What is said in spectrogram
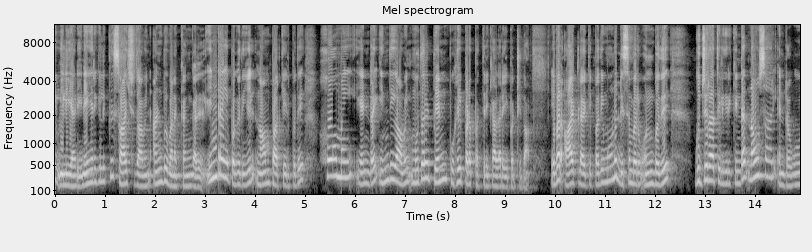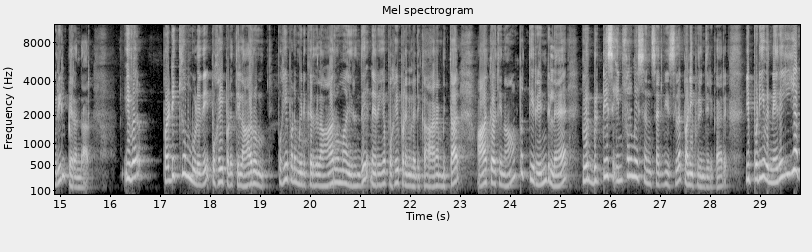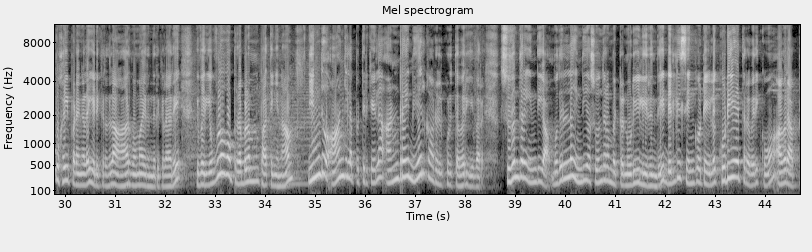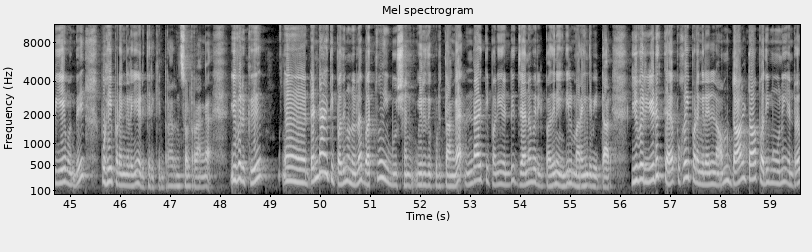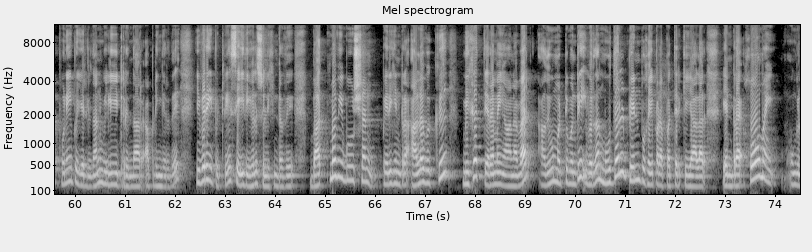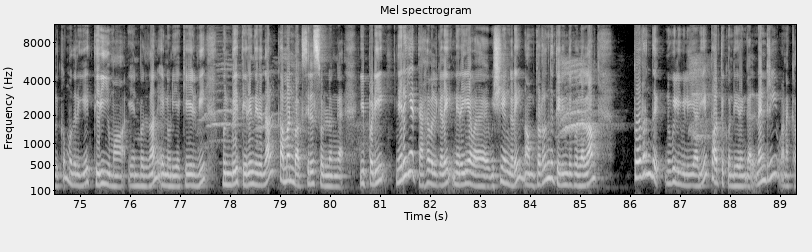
விளையாடி நேயர்களுக்கு சாய் சுதாவின் அன்பு வணக்கங்கள். இன்றைய பகுதியில் நாம் பார்க்க இருப்பது ஹோமை என்ற இந்தியாவின் முதல் பெண் புகைப்பட பத்திரிகையாளரை பற்றி தான் இவர் ஆயிரத்தி தொள்ளாயிரத்தி பதிமூணு டிசம்பர் ஒன்பது குஜராத்தில் இருக்கின்ற நௌசார் என்ற ஊரில் பிறந்தார். இவர் படிக்கும் பொழுதே புகைப்படத்தில் ஆர்வம் புகைப்படம் எடுக்கிறதுல ஆர்வமாக இருந்து நிறைய புகைப்படங்கள் எடுக்க ஆரம்பித்தார். ஆயிரத்தி தொள்ளாயிரத்தி நாற்பத்தி ரெண்டில் இவர் பிரிட்டிஷ் இன்ஃபர்மேஷன் சர்வீஸில் பணிபுரிந்திருக்கார். இப்படி இவர் நிறைய புகைப்படங்களை எடுக்கிறதுல ஆர்வமாக இருந்திருக்கிறாரு. இவர் எவ்வளோ பிரபலம்னு பார்த்தீங்கன்னா இந்து ஆங்கில பத்திரிகையில் அன்றே நேர்காணல் கொடுத்தவர் இவர். சுதந்திர இந்தியா முதல்ல இந்தியா சுதந்திரம் பெற்ற நொடியில் இருந்து டெல்லி செங்கோட்டையில் குடியேற்றுற வரைக்கும் அவர் அப்பயே வந்து புகைப்படங்களையும் எடுத்திருக்கின்றார். பண்ணுறாருன்னு சொல்கிறாங்க இவருக்கு ரெண்டாயிரத்தி பதினொன்றில் பத்ம விபூஷன் விருது கொடுத்தாங்க. ரெண்டாயிரத்தி பன்னிரெண்டு ஜனவரி பதினைந்தில் மறைந்து விட்டார். இவர் எடுத்த புகைப்படங்கள் எல்லாம் டால்டா பதிமூணு என்ற புனைப்பெயரில் தான் வெளியிட்டிருந்தார் அப்படிங்கிறது இவரை பற்றிய செய்திகள் சொல்கின்றது. பத்ம விபூஷன் பெறுகின்ற அளவுக்கு மிக திறமையானவர். அதுவும் மட்டுமின்றி இவர்தான் முதல் பெண் புகைப்பட பத்திரிகையாளர் என்ற ஹோமை உங்களுக்கு முதலியே தெரியுமா என்பதுதான் என்னுடைய கேள்வி. முன்பே தெரிந்திருந்தால் கமெண்ட் பாக்ஸில் சொல்லுங்கள் இப்படி நிறைய தகவல்களை நிறைய விஷயங்களை நாம் தொடர்ந்து தெரிந்து கொள்ளலாம். தொடர்ந்து நுவிலி விளையாடியை பார்த்து கொண்டிருங்கள். நன்றி வணக்கம்.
